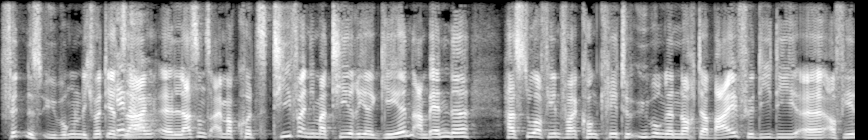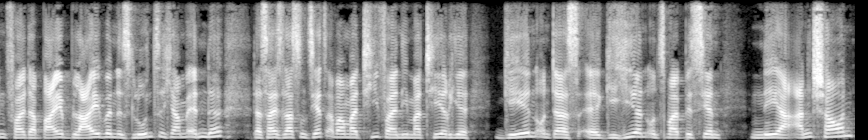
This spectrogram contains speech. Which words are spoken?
Fitnessübungen. Und ich würde jetzt genau. sagen, äh, lass uns einmal kurz tiefer in die Materie gehen. Am Ende hast du auf jeden Fall konkrete Übungen noch dabei, für die, die äh, auf jeden Fall dabei bleiben. Es lohnt sich am Ende. Das heißt, lass uns jetzt aber mal tiefer in die Materie gehen und das äh, Gehirn uns mal ein bisschen näher anschauen.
